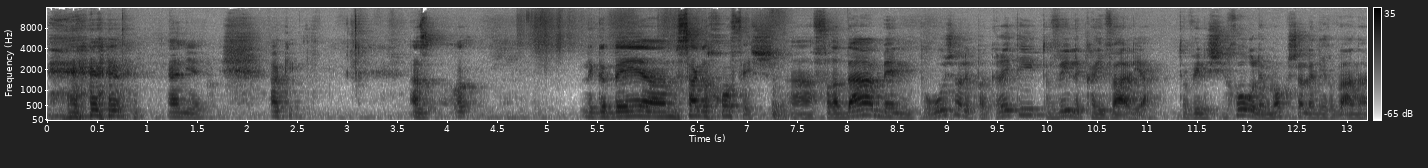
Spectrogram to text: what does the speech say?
מעניין. אוקיי. אז לגבי המושג החופש, ההפרדה בין פורושה לפרקריטי תוביל לקייבליה, תוביל לשחרור, למוקשה, לנירוונה,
